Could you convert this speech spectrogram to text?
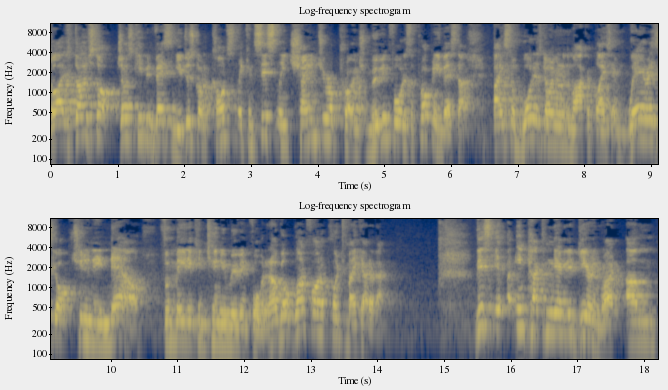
Guys, don't stop. Just keep investing. You've just got to constantly, consistently change your approach moving forward as a property investor based on what is going on in the marketplace and where is the opportunity now for me to continue moving forward. And I've got one final point to make out of that. This uh, impacting negative gearing, right? Um,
